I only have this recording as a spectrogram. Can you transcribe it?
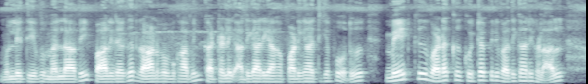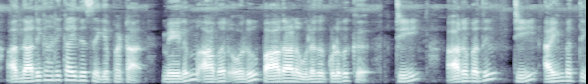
முல்லைத்தீவு மல்லாவி பாலிநகர் ராணுவ முகாமின் கட்டளை அதிகாரியாக பணியாற்றிய போது மேற்கு வடக்கு குற்றப்பிரிவு அதிகாரிகளால் அந்த அதிகாரி கைது செய்யப்பட்டார். மேலும் அவர் ஒரு பாதாள உலக குழுவுக்கு டி அறுபது டி ஐம்பத்தி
